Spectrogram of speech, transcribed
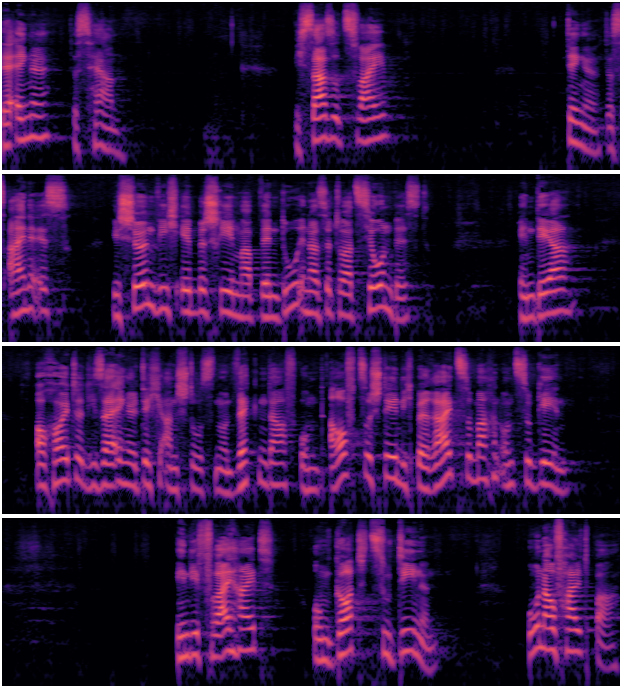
Der Engel des Herrn. Ich sah so zwei Dinge. Das eine ist, wie schön, wie ich eben beschrieben habe, wenn du in einer Situation bist, in der auch heute dieser Engel dich anstoßen und wecken darf, um aufzustehen, dich bereit zu machen und zu gehen. In die Freiheit, um Gott zu dienen. Unaufhaltbar.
